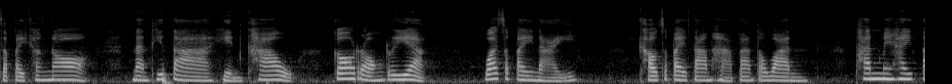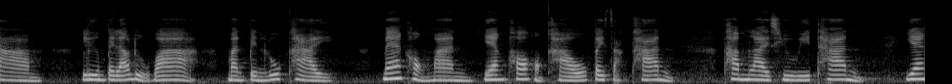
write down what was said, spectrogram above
จะไปข้างนอก นันทิตาเห็นเข้า ก็ร้องเรียก ว่าจะไปไหน เขาจะไปตามหาปานตะวัน ท่านไม่ให้ตาม ลืมไปแล้วหรือว่า มันเป็นลูกใคร แม่ของมันแย่งพ่อของเขาไปจากท่านทำลายชีวิตท่าน แย่ง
